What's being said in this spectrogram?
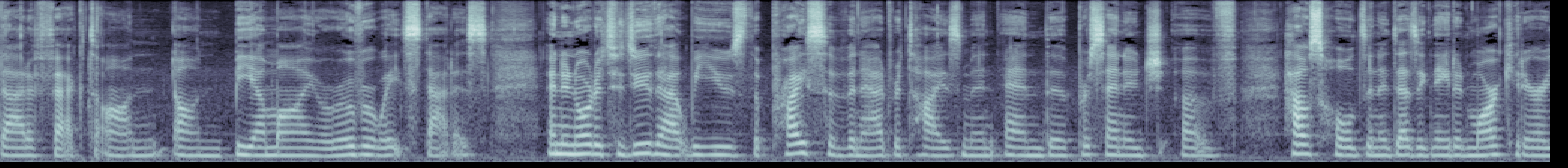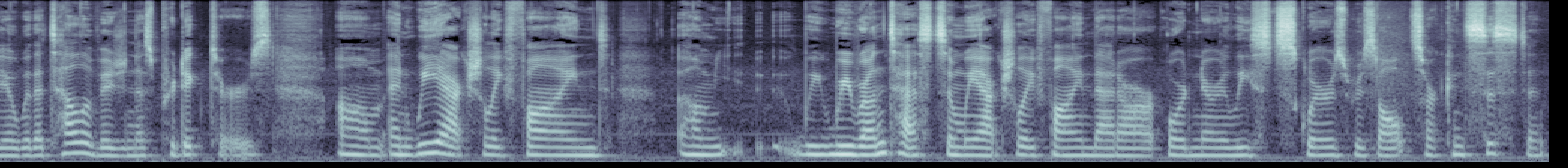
that effect on, on BMI or overweight status. And in order to do that, we use the price of an advertisement and the percentage of households in a designated market area with a television as predictors. Um, and we actually find um, we, we run tests and we actually find that our ordinary least squares results are consistent.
